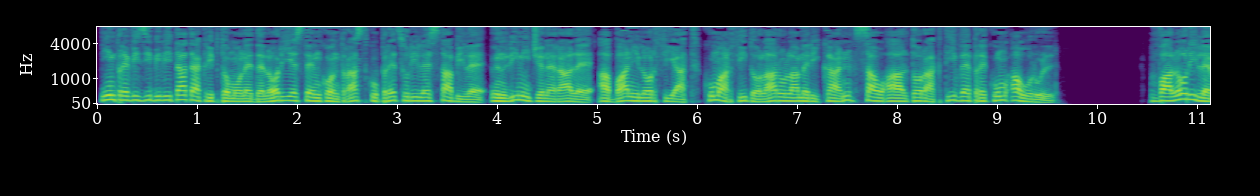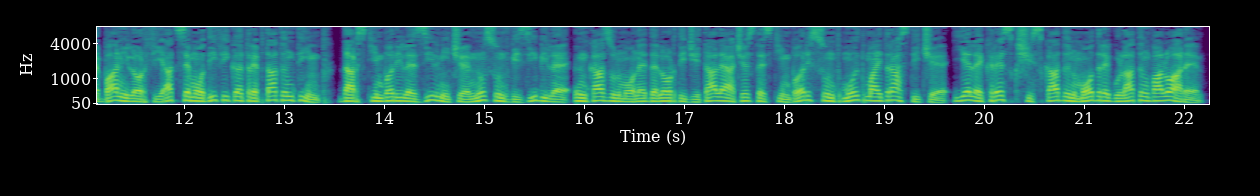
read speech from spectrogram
Imprevizibilitatea criptomonedelor este în contrast cu prețurile stabile, în linii generale, a banilor fiat, cum ar fi dolarul american sau a altor active precum aurul. Valorile banilor fiat se modifică treptat în timp, dar schimbările zilnice nu sunt vizibile, în cazul monedelor digitale aceste schimbări sunt mult mai drastice, ele cresc și scad în mod regulat în valoare.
